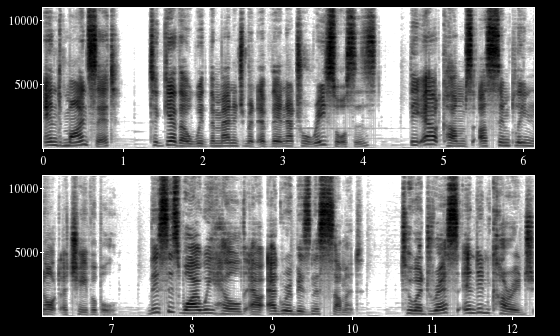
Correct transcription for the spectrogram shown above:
and mindset, together with the management of their natural resources, the outcomes are simply not achievable. This is why we held our Agribusiness Summit, to address and encourage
